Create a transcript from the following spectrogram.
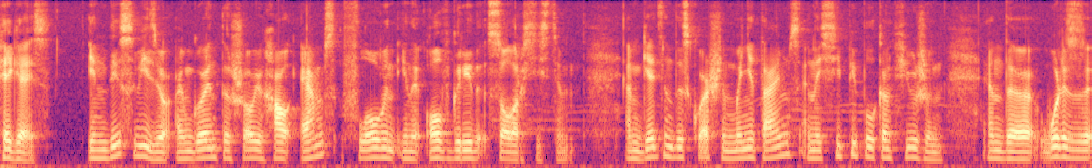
Hey guys, in this video I'm going to show you how amps flowing in an off-grid solar system. I'm getting this question many times and I see people confusion and uh, what is uh,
